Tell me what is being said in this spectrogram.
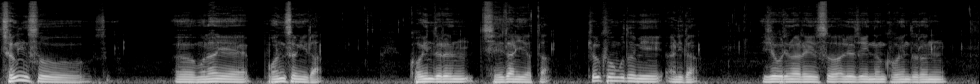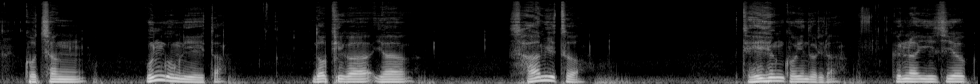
정수 어, 문화의 본성이다. 고인들은 재단이었다. 결코 무덤이 아니다. 이제 우리나라에서 알려져 있는 고인들은 고창 운곡리에 있다. 높이가 약 4m 대형 고인돌이다. 그러나 이 지역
